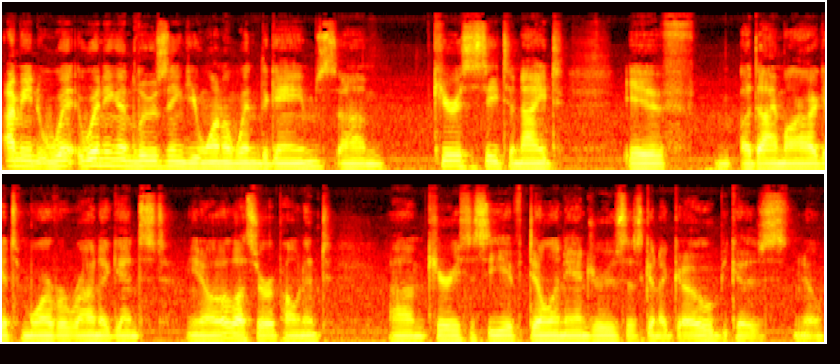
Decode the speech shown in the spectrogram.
I mean, w- winning and losing, you want to win the games. Um, curious to see tonight if Aday Mara gets more of a run against you know a lesser opponent. Um, curious to see if Dylan Andrews is going to go because you know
